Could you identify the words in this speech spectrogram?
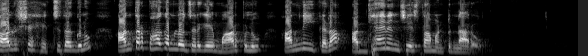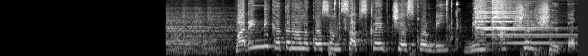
కాలుష్య హెచ్చుతగ్గులు అంతర్భాగంలో జరిగే మార్పులు అన్నీ ఇక్కడ అధ్యయనం చేస్తామంటున్నారు. మరిన్ని కథనాల కోసం సబ్స్క్రైబ్ చేసుకోండి మీ అక్షర శిల్పం.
